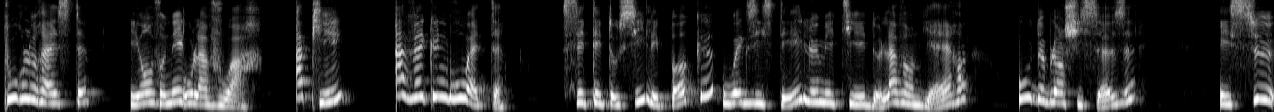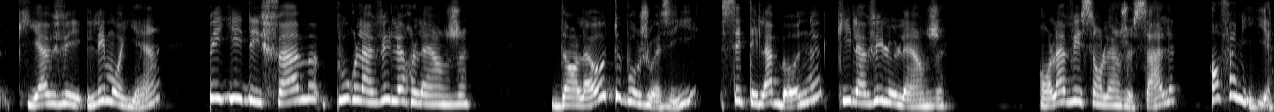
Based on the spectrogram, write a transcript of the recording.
pour le reste, et on venait au lavoir à pied avec une brouette. C'était aussi l'époque où existait le métier de lavandière ou de blanchisseuse, et ceux qui avaient les moyens payaient des femmes pour laver leur linge. Dans la haute bourgeoisie, c'était la bonne qui lavait le linge. On lavait son linge sale en famille.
